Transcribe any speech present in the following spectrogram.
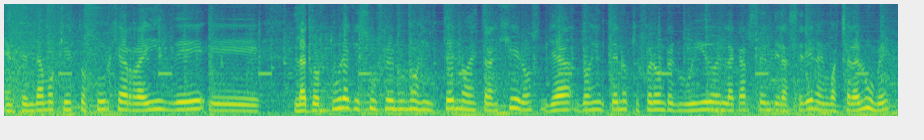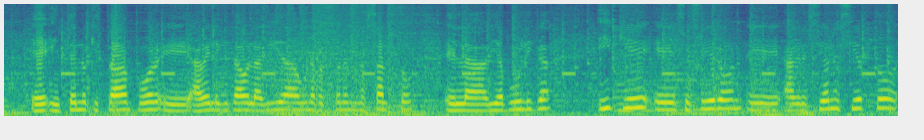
entendamos que esto surge a raíz de... Eh, la tortura que sufren unos internos extranjeros, ya dos internos que fueron recluidos en la cárcel de La Serena, en Guachalalume, eh, internos que estaban por eh, haberle quitado la vida a una persona en un asalto en la vía pública y que eh, sufrieron agresiones, ¿cierto?,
